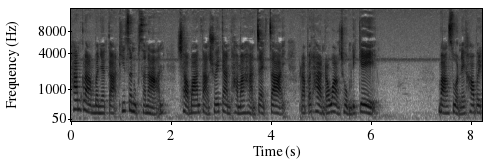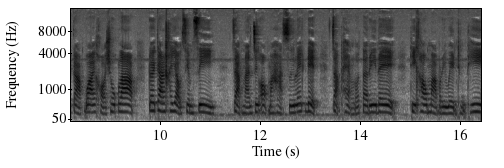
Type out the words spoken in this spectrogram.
ท่ามกลางบรรยากาศที่สนุกสนาน ชาวบ้านต่างช่วยกันทำอาหารแจกจ่าย รับประทานระหว่างชมลิเก บางส่วนได้เข้าไปกราบไหว้ขอโชคลาภโดยการเขย่าเซียมซี จากนั้นจึงออกมาหาซื้อเลขเด็ด จากแผงลอตเตอรี่เล่ที่เข้ามาบริเวณถึงที่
